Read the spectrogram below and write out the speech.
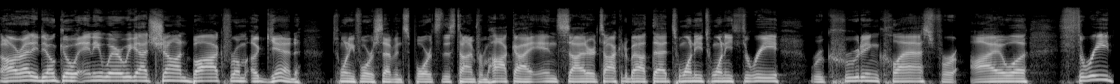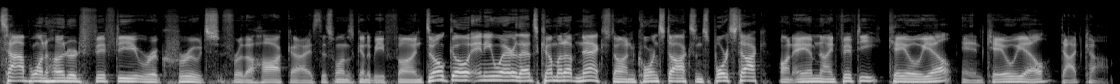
Alrighty, don't go anywhere. We got Sean Bock from again 24 7 Sports, this time from Hawkeye Insider, talking about that 2023 recruiting class for Iowa. Three top 150 recruits for the Hawkeyes. This one's going to be fun. Don't go anywhere. That's coming up next on Cornstalks and Sports Talk on AM 950, KOEL, and KOEL.com.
